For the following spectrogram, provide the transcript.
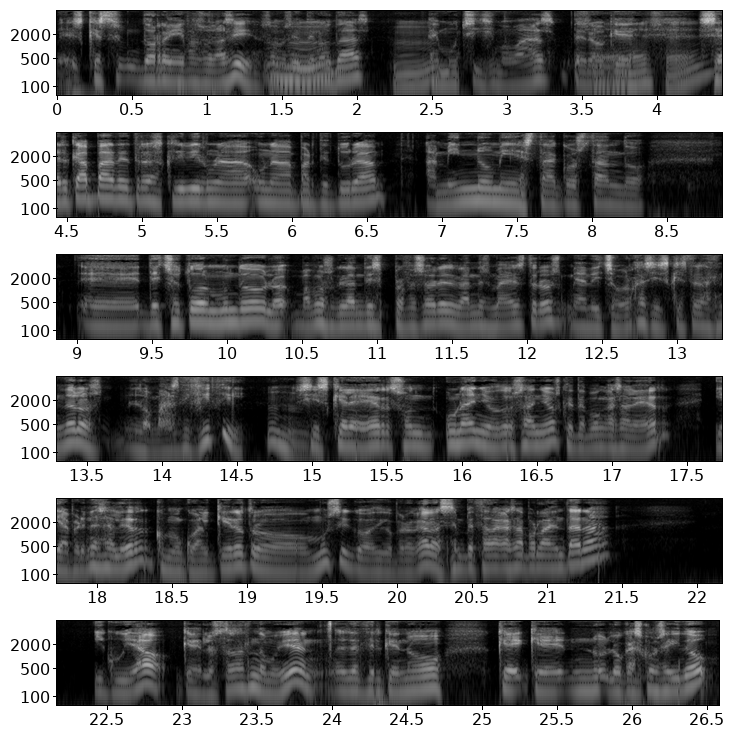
es que es do, re, mi, fa, así, son siete notas, Mm. hay muchísimo más, pero Sí, que sí. ser capaz de transcribir una, una partitura a mí no me está costando. Eh, de hecho, todo el mundo, lo- vamos, grandes profesores, grandes maestros, me han dicho, Borja, si es que estás haciendo los- lo más difícil. Si es que leer son un año o dos años que te pongas a leer y aprendes a leer como cualquier otro músico. Digo, pero claro, has empezado a casa por la ventana y cuidado, que lo estás haciendo muy bien. Es decir, que no, que, que no- lo que has conseguido,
